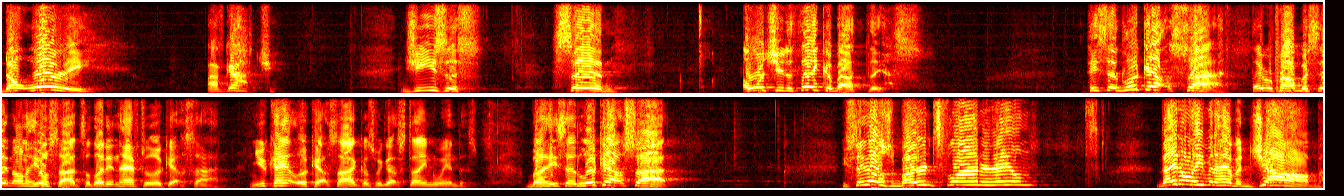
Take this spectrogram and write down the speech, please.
Don't worry, I've got you. Jesus said, I want you to think about this. He said, Look outside. They were probably sitting on a hillside, so they didn't have to look outside. And you can't look outside because we got stained windows. But he said, Look outside. You see those birds flying around? They don't even have a job.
